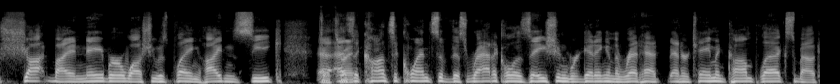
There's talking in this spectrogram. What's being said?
shot by a neighbor while she was playing hide and seek uh, as right. a consequence of this radicalization we're getting in the Red Hat Entertainment Complex about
